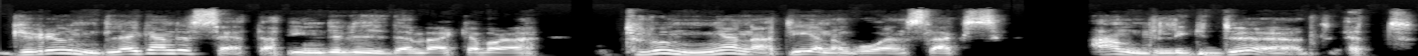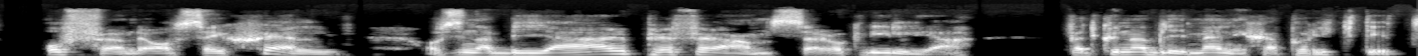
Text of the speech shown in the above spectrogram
grundläggande sätt att individen verkar vara tvungen att genomgå en slags andlig död, ett offrande av sig själv, av sina begär, preferenser och vilja för att kunna bli människa på riktigt.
